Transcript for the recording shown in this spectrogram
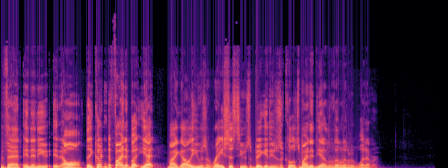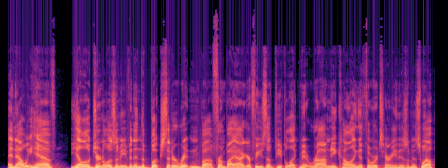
that in any at all. They couldn't define it, but yet, by golly, he was a racist, he was a bigot, he was a closed-minded, yeah, whatever. And now we have yellow journalism, even in the books that are written from biographies of people like Mitt Romney calling authoritarianism as well.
